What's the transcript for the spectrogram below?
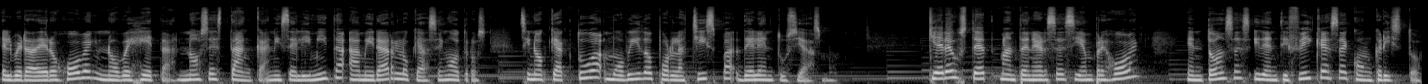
El verdadero joven no vegeta, no se estanca, ni se limita a mirar lo que hacen otros, sino que actúa movido por la chispa del entusiasmo. ¿Quiere usted mantenerse siempre joven? Entonces identifíquese con Cristo.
